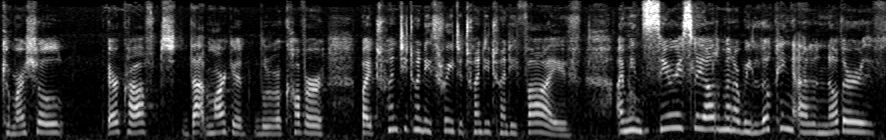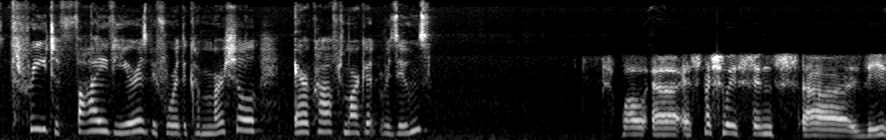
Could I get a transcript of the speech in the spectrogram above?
commercial aircraft, that market will recover by 2023 to 2025. I mean, seriously, Ataman, are we looking at another three to five years before the commercial aircraft market resumes? Well, uh, especially since uh, these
